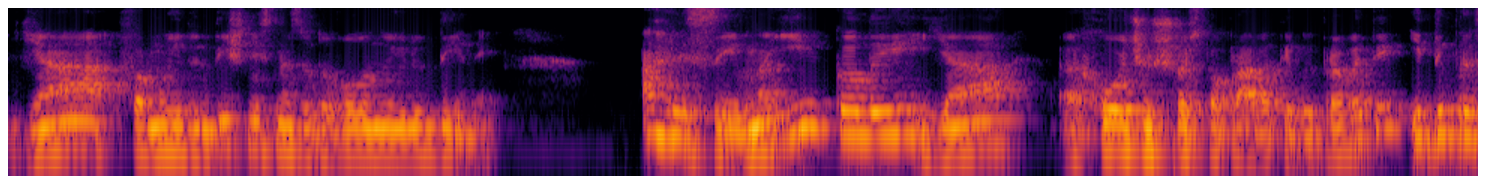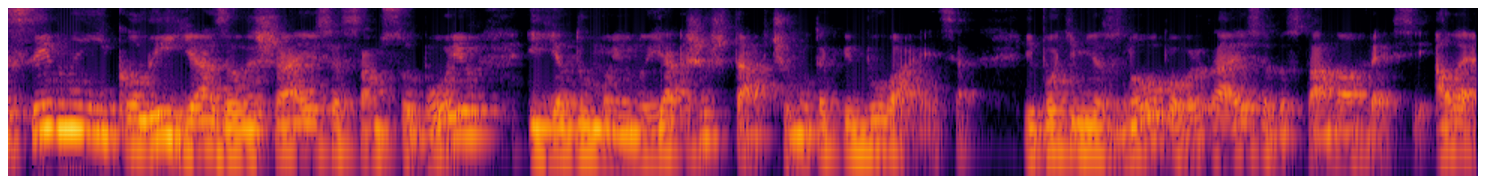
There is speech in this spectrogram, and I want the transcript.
Я формую ідентичність незадоволеної людини, агресивної, коли я е, хочу щось поправити, виправити, і депресивної, коли я залишаюся сам собою, і я думаю, ну як же ж так, чому так відбувається? І потім я знову повертаюся до стану агресії. Але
